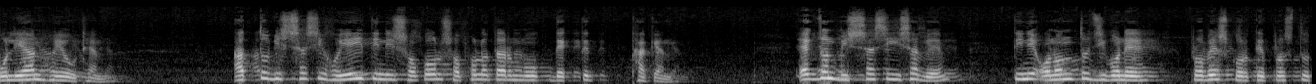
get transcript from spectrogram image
বলিয়ান হয়ে ওঠেন। আত্মবিশ্বাসী হয়েই তিনি সকল সফলতার মুখ দেখতে থাকেন। একজন বিশ্বাসী হিসাবে তিনি অনন্ত জীবনে প্রবেশ করতে প্রস্তুত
